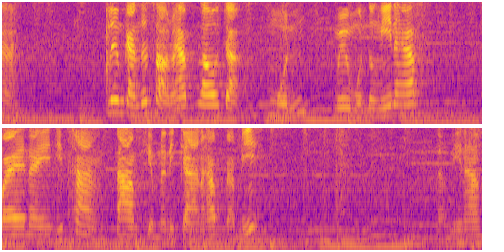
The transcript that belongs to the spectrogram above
อะเริ่มการทดสอบนะครับ เราจะหมุนมือหมุนตรงนี้นะครับ ไปในทิศทางตามเข็มนาฬิกานะครับ แบบนี้ แบบนี้นะครับ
